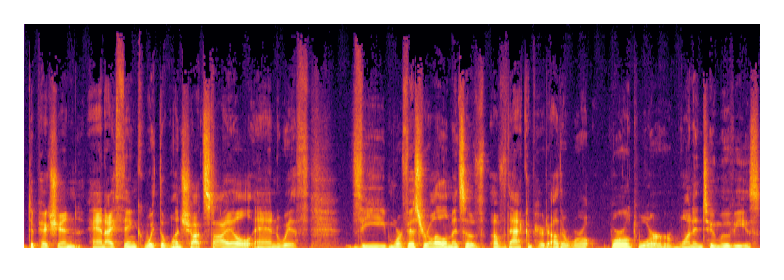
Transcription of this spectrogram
depiction, and I think with the one-shot style and with the more visceral elements of of that compared to other World World War One and two movies,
